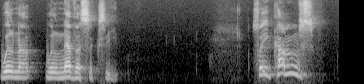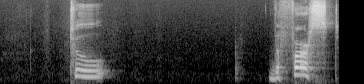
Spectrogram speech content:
will, not, will never succeed. So he comes to the first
